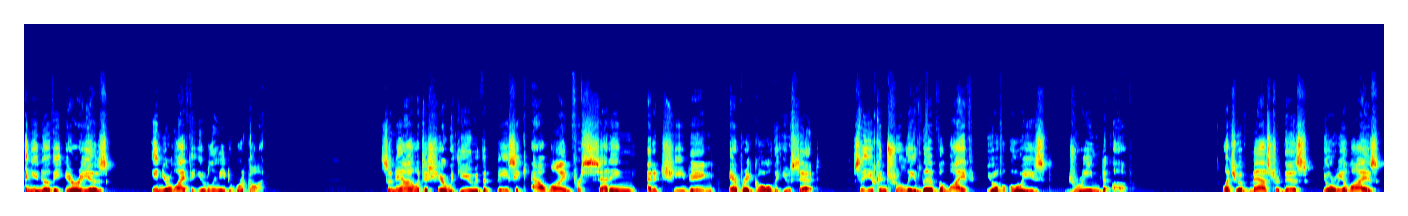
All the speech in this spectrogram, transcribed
And you know the areas in your life that you really need to work on. So now I want to share with you the basic outline for setting and achieving every goal that you set so that you can truly live the life you have always dreamed of. Once you have mastered this, you'll realize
